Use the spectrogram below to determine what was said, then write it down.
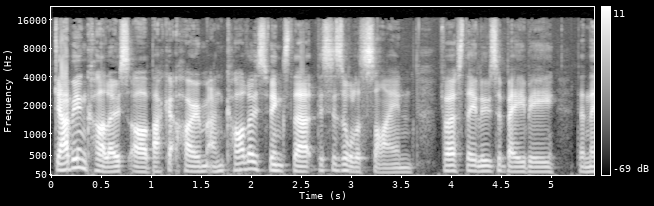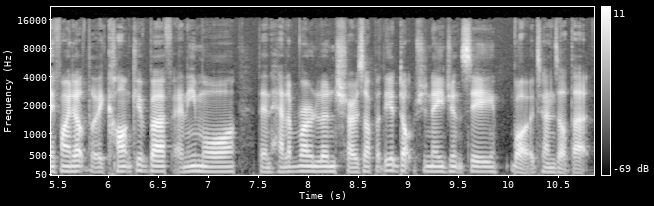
Gabby and Carlos are back at home, and Carlos thinks that this is all a sign. First, they lose a baby, then they find out that they can't give birth anymore. Then Helen Rowland shows up at the adoption agency. Well, it turns out that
